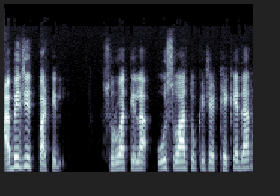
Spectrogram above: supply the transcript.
अभिजित पाटील सुरुवातीला ऊस वाहतुकीचे ठेकेदार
